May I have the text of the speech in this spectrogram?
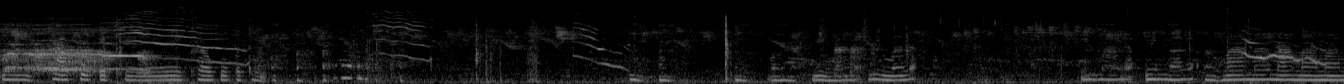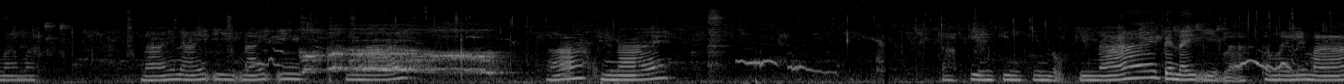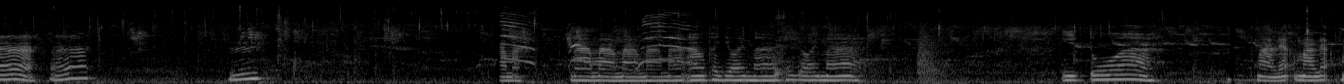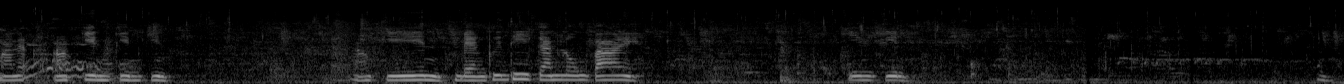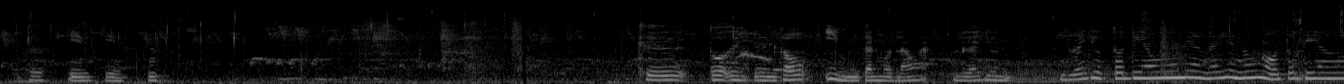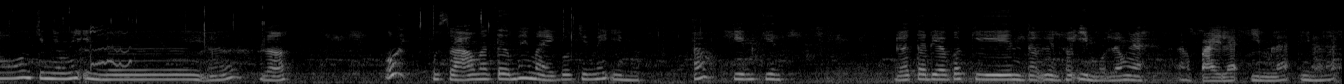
ข้าวคลุกปลาทูข้าวคลุกปลาทูมอืมอืมเอานะวิ่งมาแล้ววิ่งมาแล้ววิ่งมาแล้ววิ่งมาแล้วมามามามามามามาไหนไหนอีกไหนอีกอยู่ไหนฮะอยู่ไหนกินกินกินหลกกินไหนเป็นไหนอีกล่ะทำไมไม่มาฮะอืม มา มามามามามาเอาทยอยมาทยอยมา อีกตัว มาแล้วมาแล้วมาแล้วเอากินกินกินเอากิน แบ่งพื้นที่กันลงไป กินกินเออกินกินอืม คือตัวอื่นๆเขาอิ่มกันหมดแล้วอะเหลืออยู่เหลืออยู่ตัวเดียวเนี่ยเหลืออยู่น้องหนูตัวเดียว กินยังไม่อิ่มเลย เออเหรออุ้ยอุตส่าห์เอามาเติมให้ใหม่ก็กินไม่อิ่มเอ้ากินกินเหลือตัวเดียวก็กินตัวอื่นเขาอิ่มหมดแล้วไงเอาไปแล้วอิ่มแล้วอิ่มแล้ว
